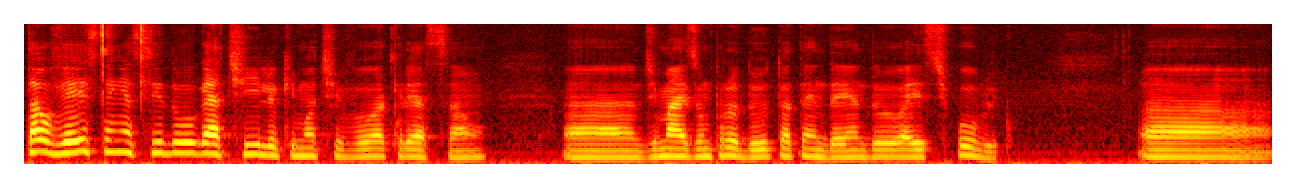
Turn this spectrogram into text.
Talvez tenha sido o gatilho que motivou a criação uh, de mais um produto atendendo a este público. Uh,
